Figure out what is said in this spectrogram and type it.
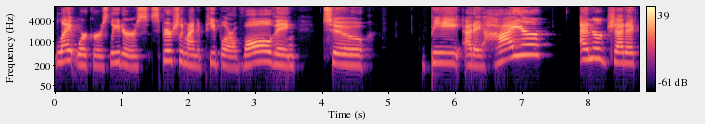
light workers, leaders, spiritually minded people are evolving to be at a higher energetic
